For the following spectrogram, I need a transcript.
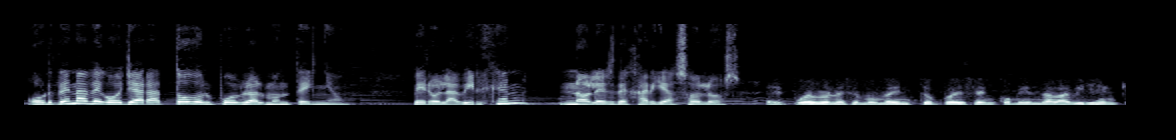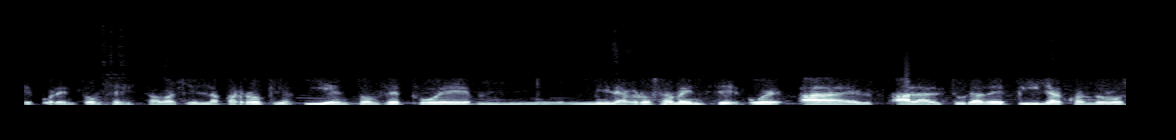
ordena degollar a todo el pueblo almonteño pero la Virgen no les dejaría solos. El pueblo en ese momento pues se encomienda a la Virgen que por entonces estaba aquí en la parroquia y entonces pues mm, milagrosamente pues a, la altura de Pilas cuando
